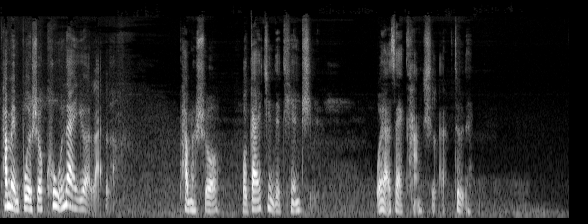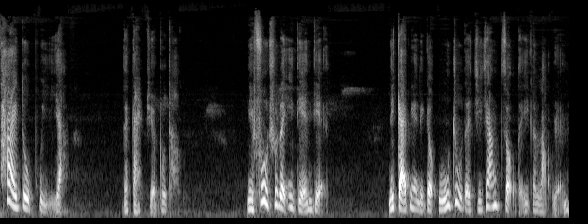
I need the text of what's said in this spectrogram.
他们也不会说苦难又要来了，他们说我该尽的天职，我要再扛起来，对不对？态度不一样，的感觉不同。你付出了一点点，你改变了一个无助的、即将走的一个老人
